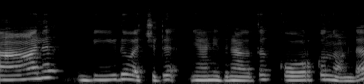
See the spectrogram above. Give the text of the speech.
നാല് ബീഡ് വെച്ചിട്ട് ഞാൻ ഇതിനകത്ത് കോർക്കുന്നുണ്ട്.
